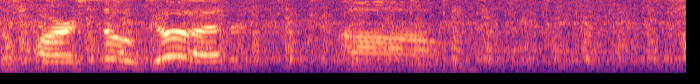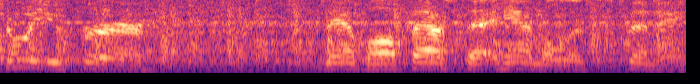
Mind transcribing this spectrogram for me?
So far, so good. Um, show you, for example, how fast that handle is spinning.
